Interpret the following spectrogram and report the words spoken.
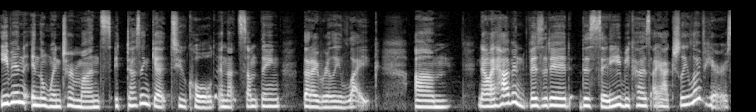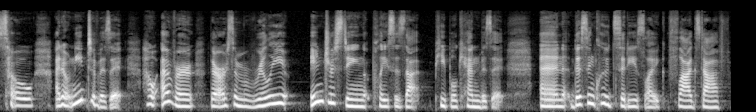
Even in the winter months, it doesn't get too cold, and that's something that I really like. Um, now, I haven't visited this city because I actually live here, so I don't need to visit. However, there are some really interesting places that people can visit. And this includes cities like Flagstaff,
